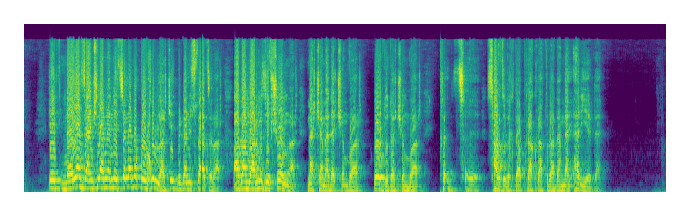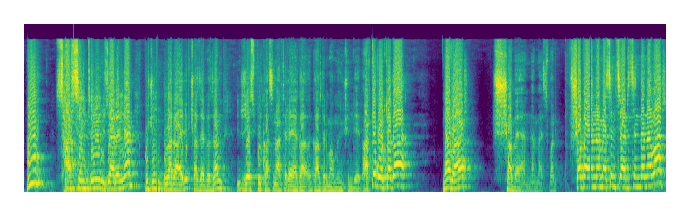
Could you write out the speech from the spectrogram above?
Et, müəyyən zənglərlə neçələr də qorxurlar ki, birdən üstə açılar. Adamlarımız ifşa olunar. Məhkəmədə kim var? Orduda kim var? Savcılıqda, prokuraturada, hər yerdə. Bu sarsıntının üzərindən bu gün bunlar ayılıb ki, Azərbaycan Respublikasını artıq ayağa qaldırmaq mümkün deyil. Artıq ortada nə var? Şuşa bəyənləməsi var. Şuşa bəyənləməsinin içərisində nə var?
